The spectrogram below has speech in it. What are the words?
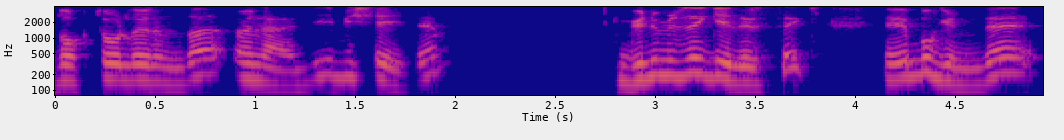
doktorların da önerdiği bir şeydi. Günümüze gelirsek e, bugün de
